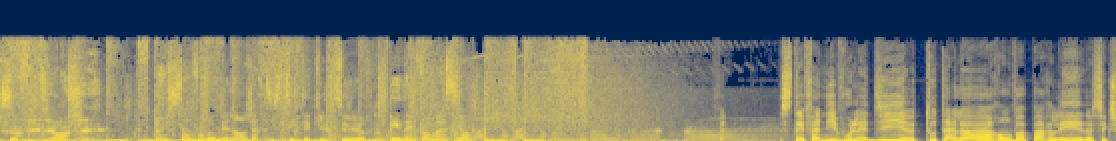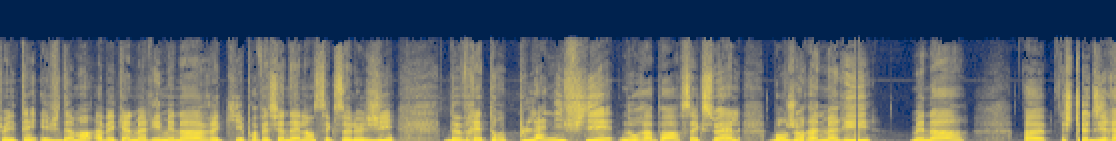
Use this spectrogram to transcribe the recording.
Sophie Durocher. Un savoureux mélange artistique de culture et d'information. Stéphanie vous l'a dit euh, tout à l'heure, on va parler de sexualité, évidemment, avec Anne-Marie Ménard, qui est professionnelle en sexologie. Devrait-on planifier nos rapports sexuels? Bonjour Anne-Marie Ménard. Euh, je te dirais,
